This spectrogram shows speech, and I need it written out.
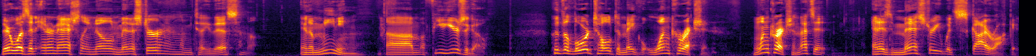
There was an internationally known minister, and let me tell you this, in a meeting um, a few years ago, who the Lord told to make one correction. One correction, that's it. And his ministry would skyrocket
